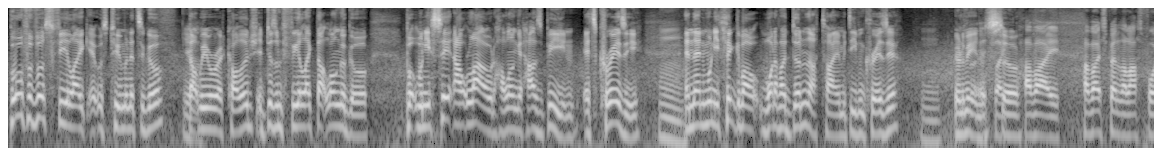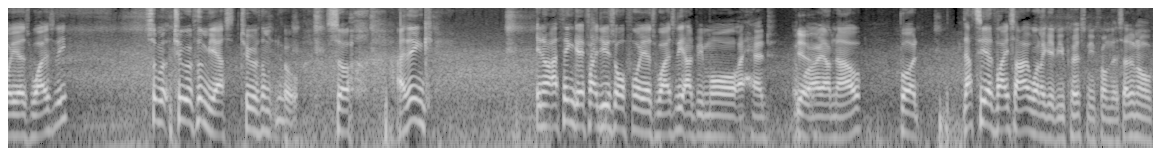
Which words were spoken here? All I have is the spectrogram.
Both of us feel like it was two minutes ago Yeah. that we were at college. It doesn't feel like that long ago. But when you say it out loud, how long it has been, it's crazy. Hmm. And then when you think about what have I done in that time, it's even crazier. You know what I mean? It's like, so have I have I spent the last four years wisely? Some, two of them, yes. Two of them, no. So, I think, you know, I think if I'd used all four years wisely, I'd be more ahead of Yeah. where I am now. But that's the advice I want to give you personally from this. I don't know,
